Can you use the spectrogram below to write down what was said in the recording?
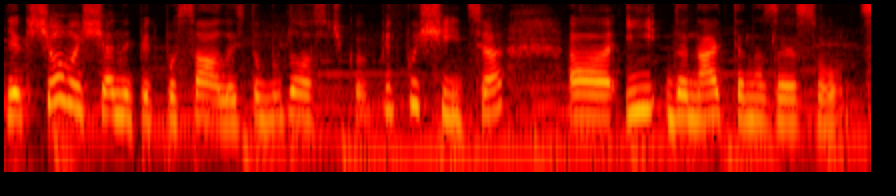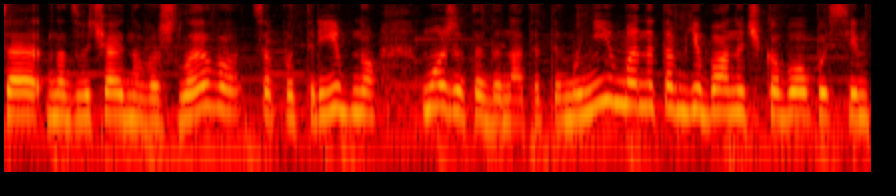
Якщо ви ще не підписались, то будь ласка, підпишіться е, і донатьте на ЗСУ. Це надзвичайно важливо, це потрібно. Можете донатити мені, в мене там є баночка в описі.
